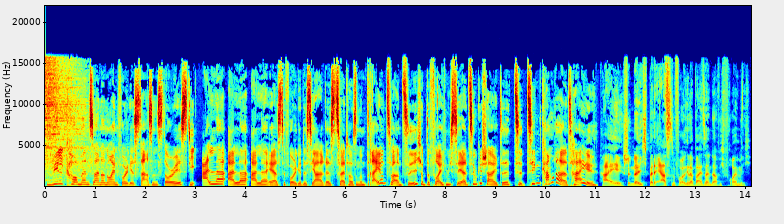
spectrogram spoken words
Willkommen zu einer neuen Folge Stars and Stories, die aller, aller, allererste Folge des Jahres 2023. Und da freue ich mich sehr zugeschaltet. Tim Kamrat, hi. Hi, schön, dass ich bei der ersten Folge dabei sein darf. Ich freue mich.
